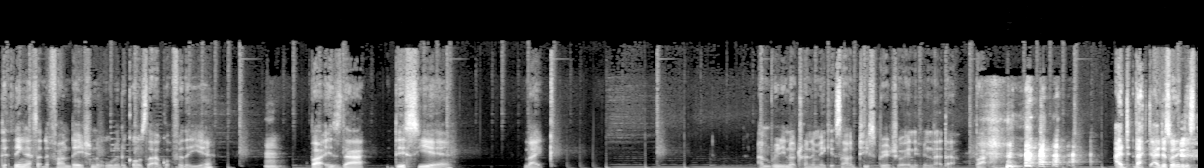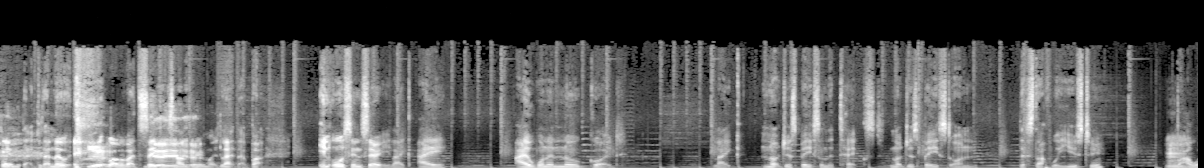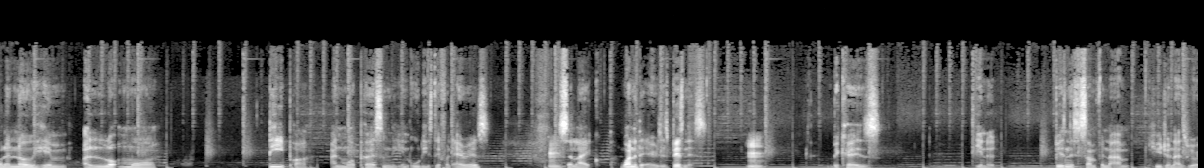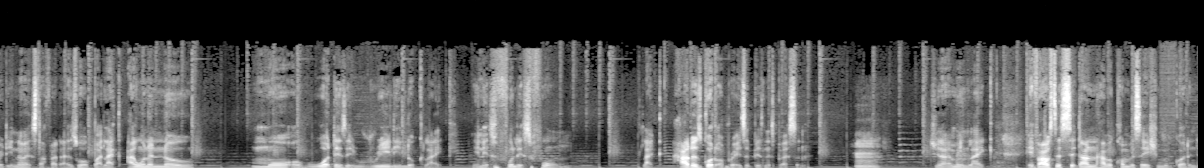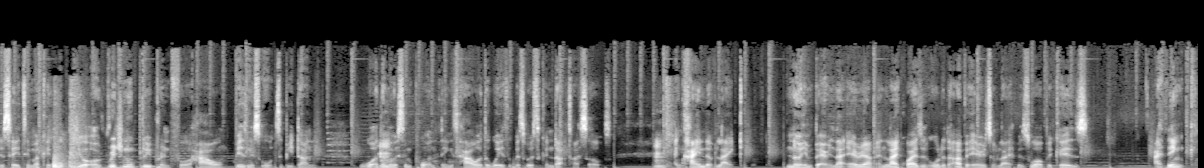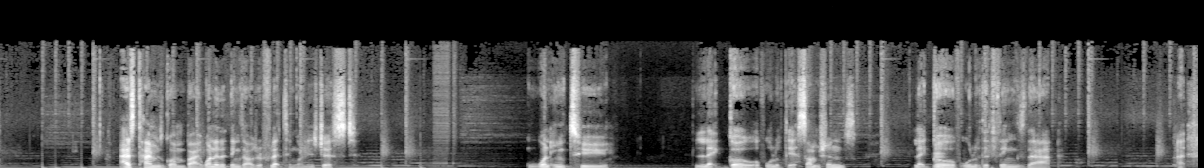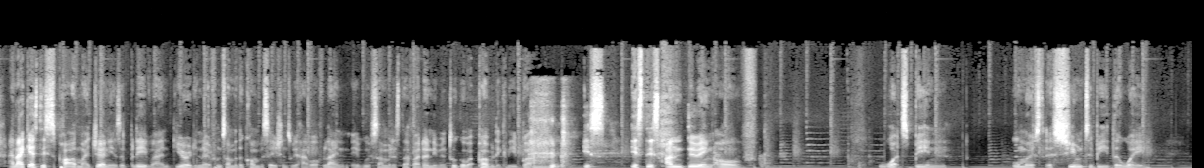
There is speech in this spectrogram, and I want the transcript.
the thing that's at the foundation of all of the goals that I've got for the year. Mm. But is that this year, like I'm really not trying to make it sound too spiritual or anything like that, but I like, I just want to disclaim that because I know yeah. what I'm about to say yeah, yeah, sound very much like that. But in all sincerity, like I I want to know God, like not just based on the text, not just based on the stuff we're used to, mm. but I want to know Him a lot more deeper and more personally in all these different areas. Mm. So, like, one of the areas is business. Mm. Because, you know, business is something that I'm huge on, as we already know, and stuff like that as well. But like, I want to know more of what does it really look like in its fullest form. Like, how does God operate as a business person? Mm. Do you know what I mean? Like, if I was to sit down and have a conversation with God and just say to him, okay, your original blueprint for how business ought to be done? What are the mm. most important things? How are the ways that we're supposed to conduct ourselves? Mm. and kind of like know him better in that area and likewise with all of the other areas of life as well because i think as time has gone by one of the things i was reflecting on is just wanting to let go of all of the assumptions let go mm. of all of the things that and I guess this is part of my journey as a believer, and you already know it from some of the conversations we have offline eh, with some of the stuff I don't even talk about publicly. But it's it's this undoing of what's been almost assumed to be the way,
